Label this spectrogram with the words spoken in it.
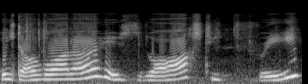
He's dog water, he's lost, he's free.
